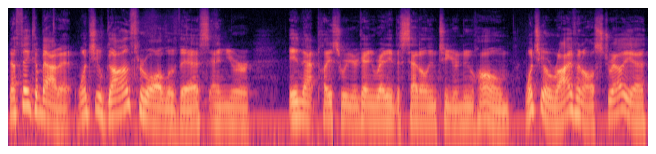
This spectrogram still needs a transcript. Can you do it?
Now, think about it. Once you've gone through all of this and you're in that place where you're getting ready to settle into your new home, once you arrive in Australia,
